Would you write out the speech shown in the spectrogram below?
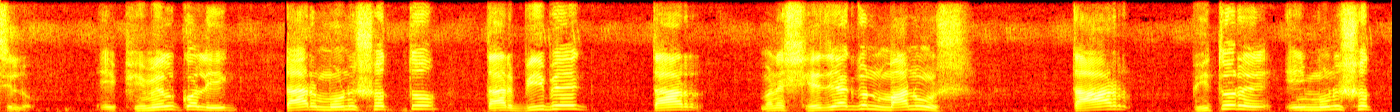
ছিল, এই ফিমেল কলিগ তার মনুষ্যত্ব, তার বিবেক, তার মানে সে যে একজন মানুষ, তার ভিতরে এই মনুষ্যত্ব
